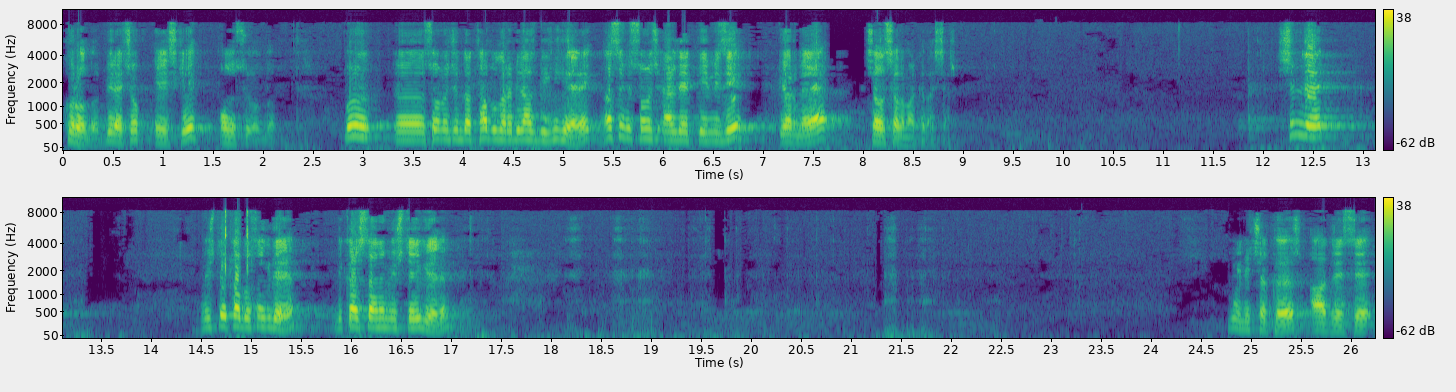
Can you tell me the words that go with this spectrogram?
kuruldu. Bire çok ilişki oluşturuldu. Bunun e, sonucunda tablolara biraz bilgi girerek nasıl bir sonuç elde ettiğimizi görmeye çalışalım arkadaşlar. Şimdi müşteri tablosuna gidelim. Birkaç tane müşteri girelim. Veli Çakır, adresi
